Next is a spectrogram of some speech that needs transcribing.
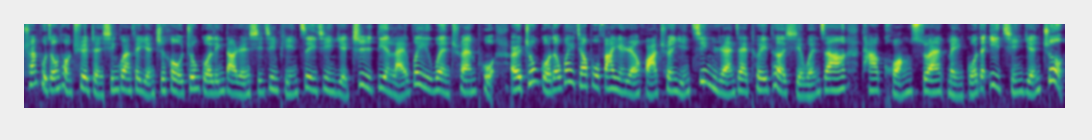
川普总统确诊新冠肺炎之后，中国领导人习近平最近也致电来慰问川普，而中国的外交部发言人华春莹竟然在推特写文章，他狂酸美国的疫情严重，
